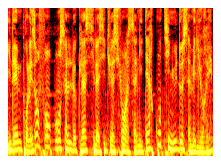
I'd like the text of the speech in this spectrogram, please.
Idem pour les enfants en salle de classe si la situation sanitaire continue de s'améliorer.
